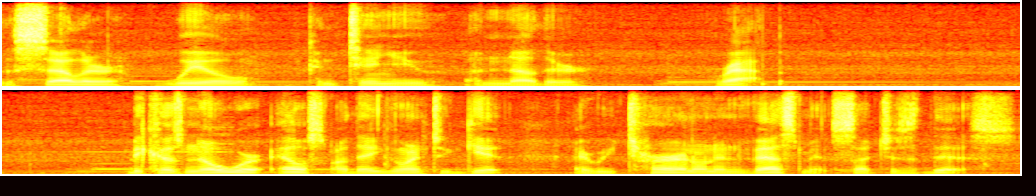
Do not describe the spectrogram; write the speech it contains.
the seller will continue another wrap. Because nowhere else are they going to get a return on investment such as this.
